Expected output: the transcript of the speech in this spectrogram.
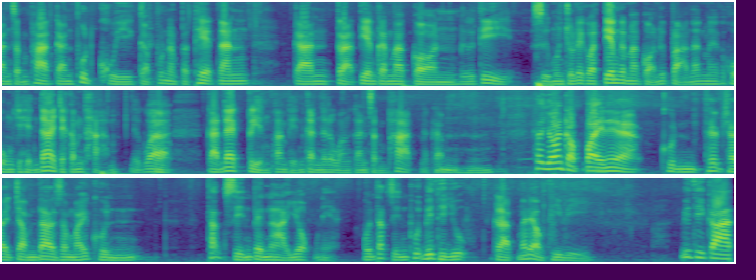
การสัมภาษณ์การพูดคุยกับผู้นำประเทศนั้น การตระเตรียมกันมาก่อน หรือที่ สื่อมวลชนเรียกว่าเตรียมกันมาก่อนหรือเปล่านั้นมันก็คงจะเห็นได้จากคำถามหรือว่าครับการแลกเปลี่ยนความเห็นกันในระหว่างการสัมภาษณ์นะครับ ถ้าย้อนกลับไปเนี่ยคุณเทพชัยจำได้สมัยคุณทักษิณเป็นนายกเนี่ยคุณทักษิณพูดวิทยุครับไม่ได้ออกทีวี วิธีการ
